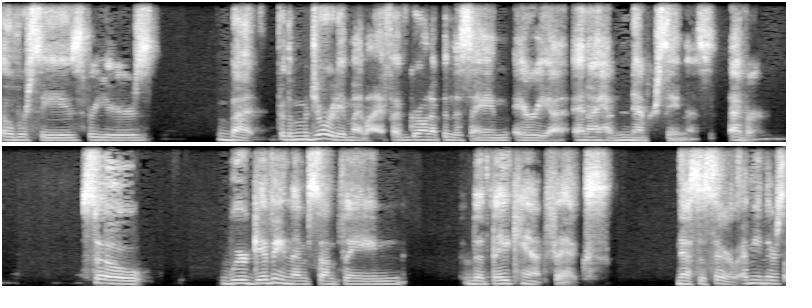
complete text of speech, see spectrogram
overseas for years, but for the majority of my life, I've grown up in the same area and I have never seen this ever. So we're giving them something that they can't fix necessarily. I mean, there's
